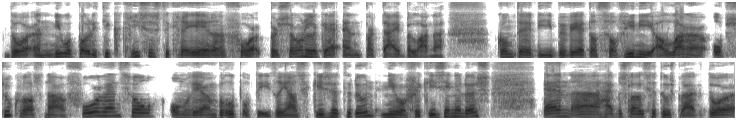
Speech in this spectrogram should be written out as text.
door een nieuwe politieke crisis te creëren voor persoonlijke en partijbelangen. Conte die beweert dat Salvini al langer op zoek was naar een voorwendsel om weer een beroep op de Italiaanse kiezer te doen, nieuwe verkiezingen dus. En uh, hij besloot zijn toespraak door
